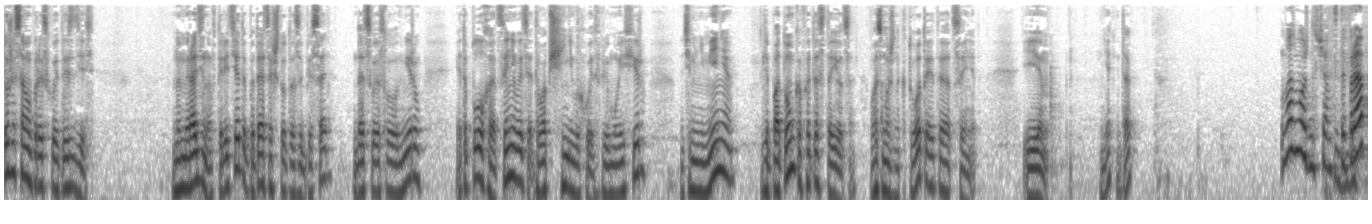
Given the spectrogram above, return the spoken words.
то же самое происходит и здесь. Номер один авторитеты пытаются что-то записать, дать свое слово миру. Это плохо оценивается, это вообще не выходит в прямой эфир, но тем не менее для потомков это остается. Возможно, кто-то это оценит. И нет, не так? Возможно, в чем-то ты прав.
